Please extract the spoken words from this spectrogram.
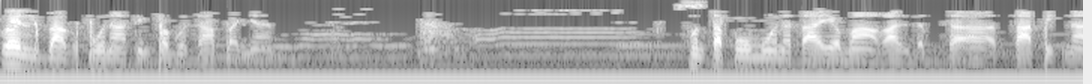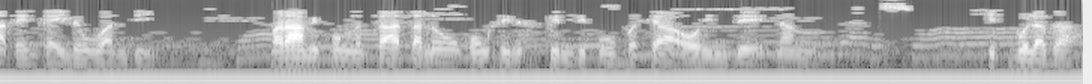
Well, bago po natin pag-usapan yan, punta po muna tayo mga kaldab sa topic natin kay Luwandi. Marami pong nagtatanong kung sinuspindi po ba siya o hindi ng Itbulaga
